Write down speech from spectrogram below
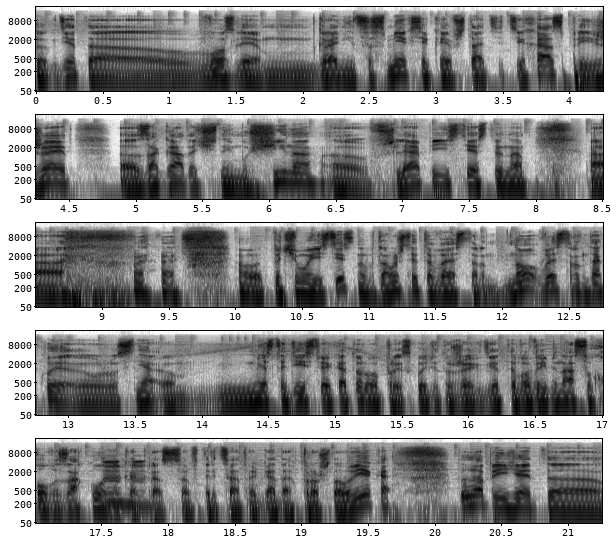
где-то возле границы с Мексикой в штате Техас приезжает загадочный мужчина в шляпе, естественно. Вот. Почему, естественно? Потому что это вестерн. Но вестерн такой, э, сня- э, место действия которого происходит уже где-то во времена сухого закона, как раз в 30-х годах прошлого века. Туда приезжает э,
